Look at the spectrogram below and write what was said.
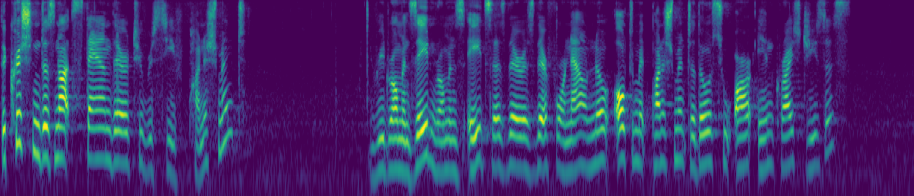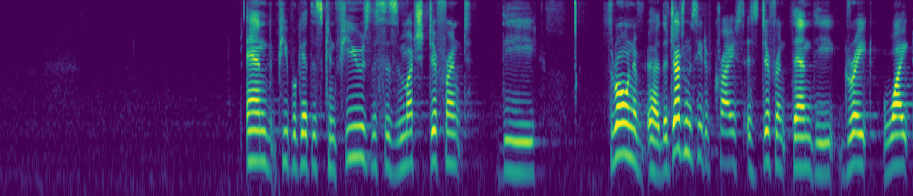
the Christian does not stand there to receive punishment. You read Romans 8, and Romans 8 says, There is therefore now no ultimate punishment to those who are in Christ Jesus. And people get this confused. This is much different. The throne of uh, the judgment seat of Christ is different than the great white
